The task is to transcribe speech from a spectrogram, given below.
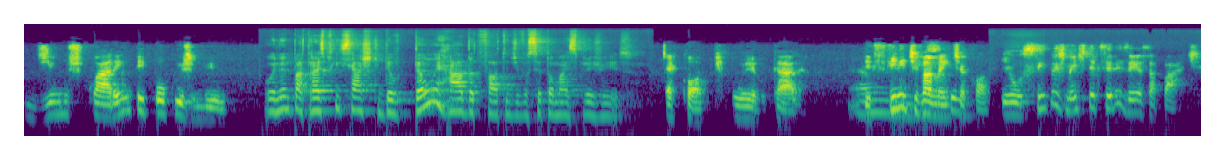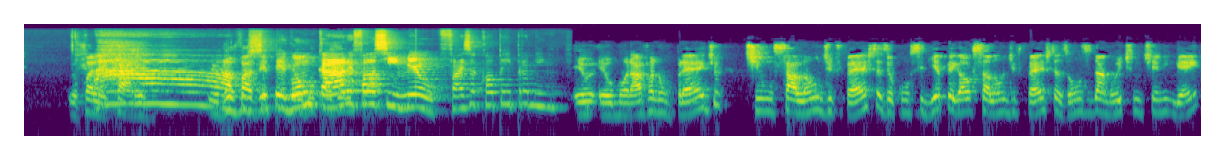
De uns 40 e poucos mil. Olhando para trás, por que você acha que deu tão errado o fato de você tomar esse prejuízo? É copy, o erro, cara. Ah, Definitivamente a Copa. Eu simplesmente terceirizei essa parte. Eu falei, ah, cara, eu, eu, vou fazer. Você pegou um cara e falou assim: Meu, faz a Copa aí pra mim. Eu, eu morava num prédio, tinha um salão de festas, eu conseguia pegar o salão de festas, 11 da noite, não tinha ninguém.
